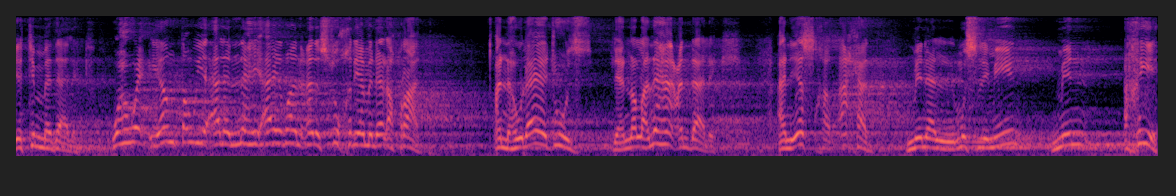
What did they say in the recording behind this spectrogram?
يتم ذلك. وهو ينطوي على النهي أيضا عن السخرية من الأفراد. أنه لا يجوز لأن الله نهى عن ذلك أن يسخر أحد من المسلمين من أخيه.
